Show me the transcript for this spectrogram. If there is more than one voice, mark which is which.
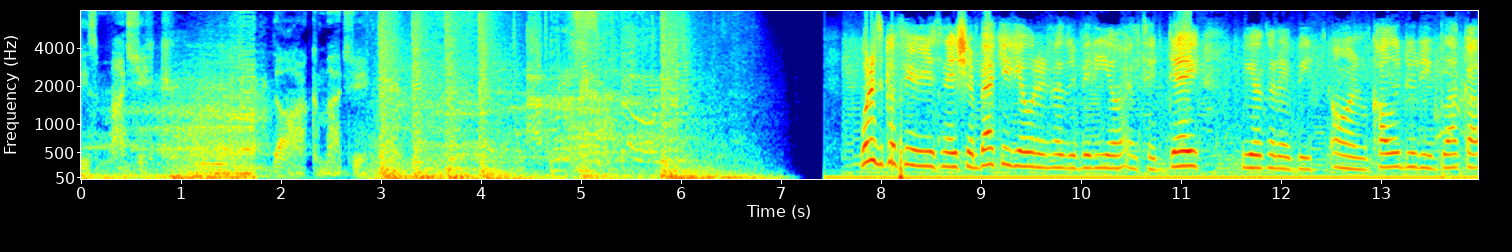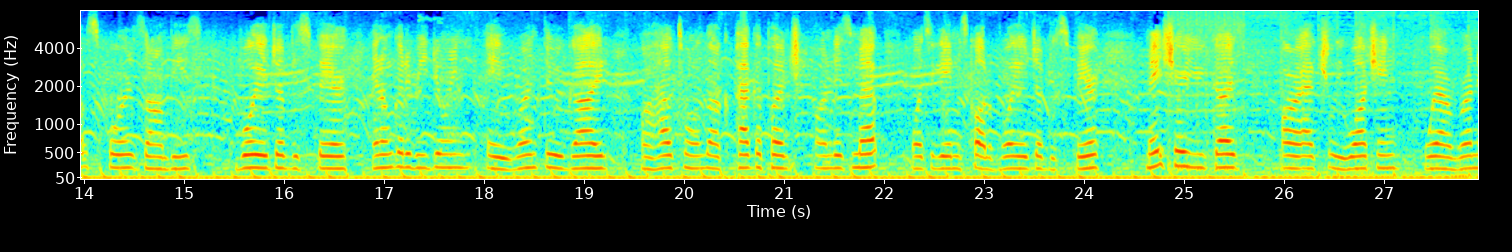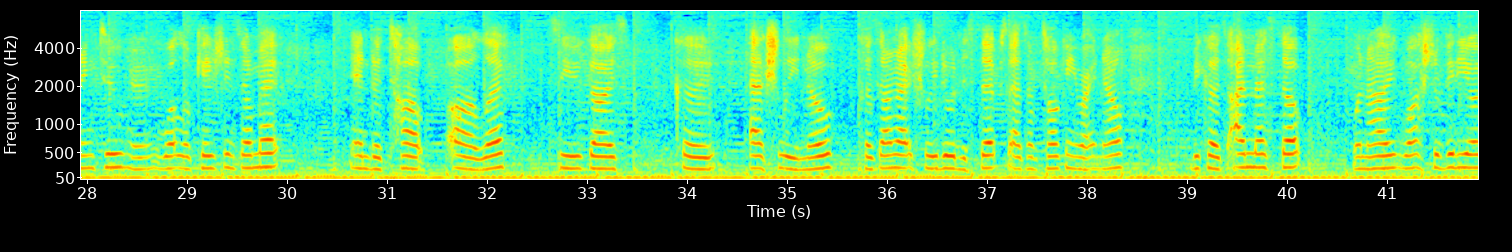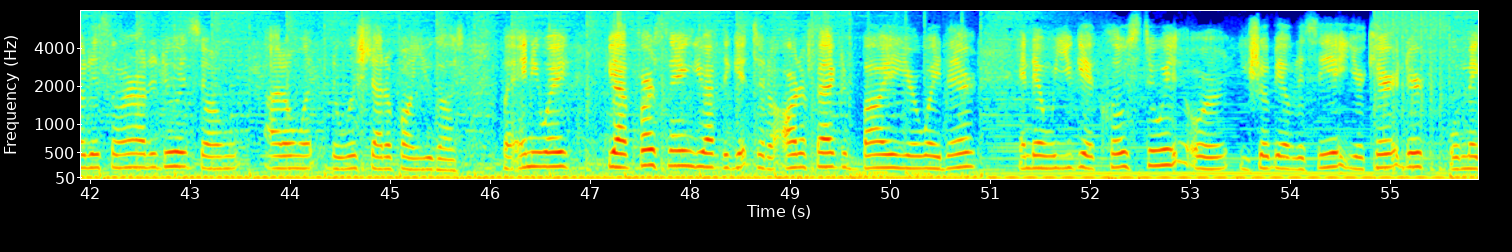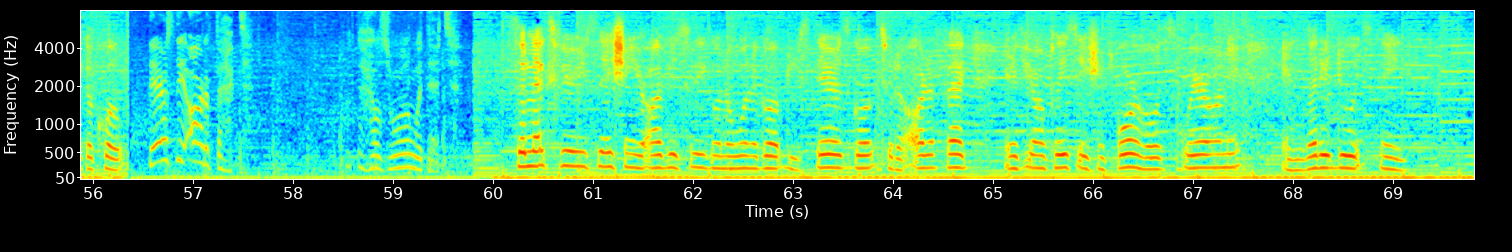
Speaker 1: is magic. Dark magic.
Speaker 2: What is good Furious Nation? Back again with another video and today we are going to be on Call of Duty Black Ops 4 Zombies Voyage of Despair and I'm going to be doing a run through guide on how to unlock Pack-a-Punch on this map. Once again it's called Voyage of Despair. Make sure you guys are actually watching where I'm running to and what locations I'm at. In the top uh, left so you guys could actually know because I'm actually doing the steps as I'm talking right now because I messed up when I watched the video this to learn how to do it so I'm, I do not want to wish that upon you guys. But anyway you have first thing you have to get to the artifact buy your way there and then when you get close to it or you should be able to see it your character will make a quote.
Speaker 3: There's the artifact. What the hell's wrong with it?
Speaker 2: So next Furious Nation, you're obviously going to want to go up these stairs, go up to the artifact, and if you're on PlayStation 4, hold square on it and let it do its thing.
